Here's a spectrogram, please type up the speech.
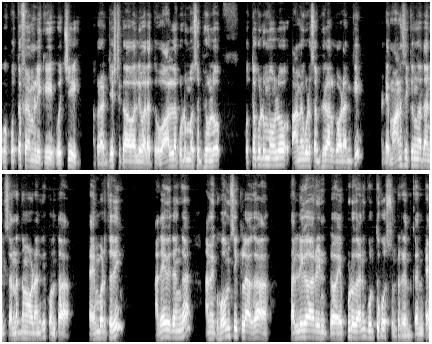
ఒక కొత్త ఫ్యామిలీకి వచ్చి అక్కడ అడ్జస్ట్ కావాలి వాళ్ళతో వాళ్ళ కుటుంబ సభ్యంలో కొత్త కుటుంబంలో ఆమె కూడా సభ్యురాలు కావడానికి అంటే మానసికంగా దానికి సన్నద్ధం అవడానికి కొంత టైం పడుతుంది. అదేవిధంగా ఆమెకు హోమ్ సిక్ లాగా తల్లిగారింట ఎప్పుడు కానీ గుర్తుకొస్తుంటారు. ఎందుకంటే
